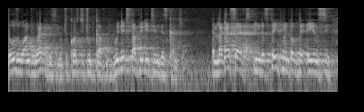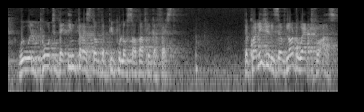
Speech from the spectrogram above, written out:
those who want to work with you to constitute government. We need stability in this country. And like I said in the statement of the ANC, we will put the interest of the people of South Africa first. The coalitions have not worked for us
